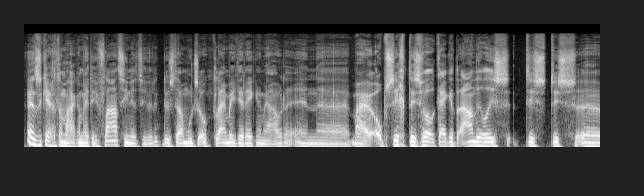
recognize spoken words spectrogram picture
En ze krijgen te maken met inflatie natuurlijk. Dus daar moeten ze ook een klein beetje rekening mee houden. En, uh, maar op zich, het is wel... Kijk, het aandeel is, het is, het is uh,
